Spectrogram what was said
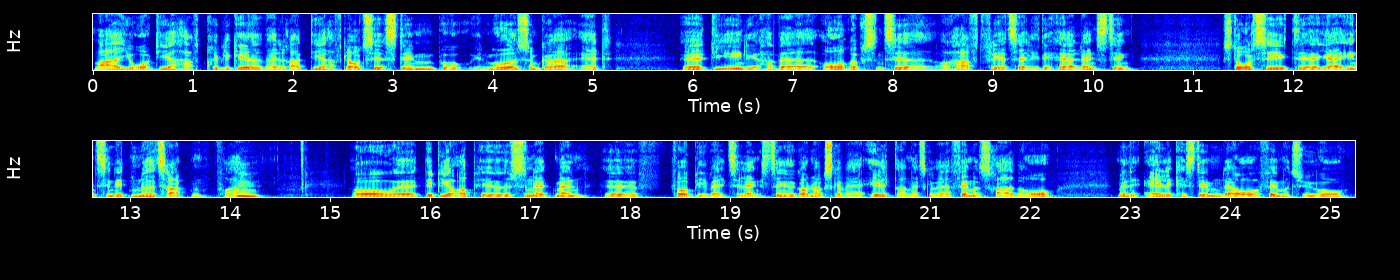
meget jord, de har haft privilegeret valgret. De har haft lov til at stemme på en måde, som gør, at øh, de egentlig har været overrepræsenteret og haft flertal i det her landsting. Stort set, øh, ja, indtil 1913 fra. Mm. Og øh, det bliver ophævet, sådan at man øh, for at blive valgt til landstinget godt nok skal være ældre, man skal være 35 år, men alle kan stemme der over 25 år.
